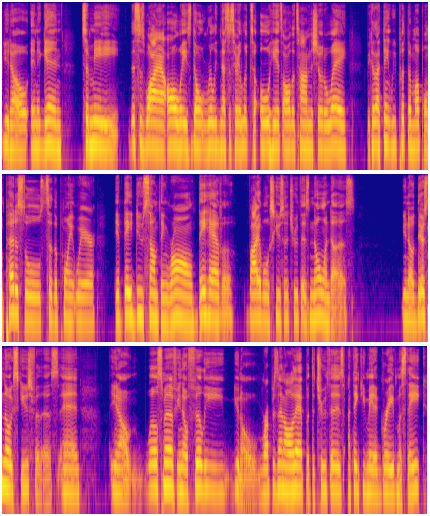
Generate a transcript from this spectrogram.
you know, and again, to me, this is why I always don't really necessarily look to old heads all the time to show the way because I think we put them up on pedestals to the point where if they do something wrong, they have a viable excuse. And the truth is, no one does. You know, there's no excuse for this. And, you know, Will Smith, you know, Philly, you know, represent all that. But the truth is, I think you made a grave mistake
